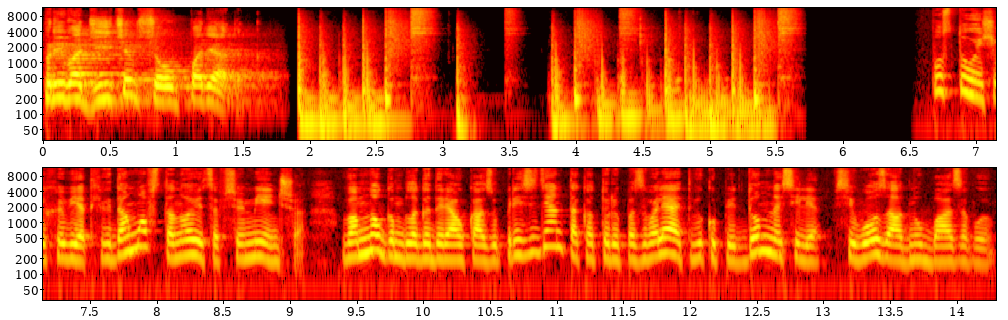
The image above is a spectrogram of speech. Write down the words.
Приводите все в порядок. Пустующих и ветхих домов становится все меньше, во многом благодаря указу президента, который позволяет выкупить дом на селе всего за одну базовую.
